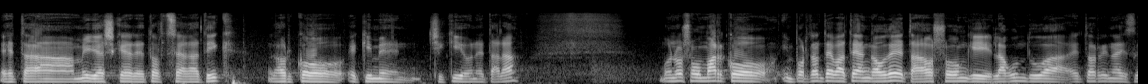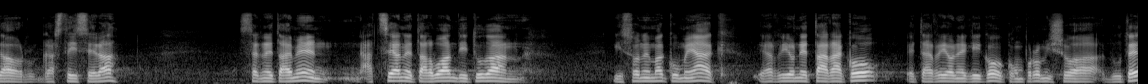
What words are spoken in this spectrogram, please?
eta mila esker etortzeagatik gaurko ekimen txiki honetara. Bueno, oso marko importante batean gaude eta oso ongi lagundua etorri naiz gaur gazteizera. Zen eta hemen atzean eta alboan ditudan gizon emakumeak herri honetarako eta herri honekiko konpromisoa dute.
